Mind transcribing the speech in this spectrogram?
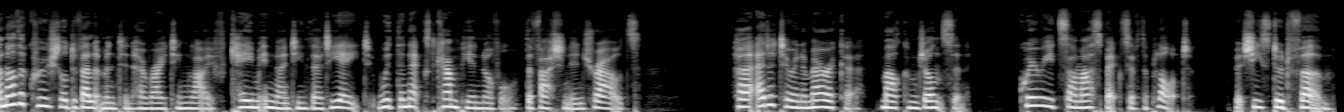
Another crucial development in her writing life came in 1938 with the next Campion novel, The Fashion in Shrouds. Her editor in America, Malcolm Johnson, queried some aspects of the plot, but she stood firm.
